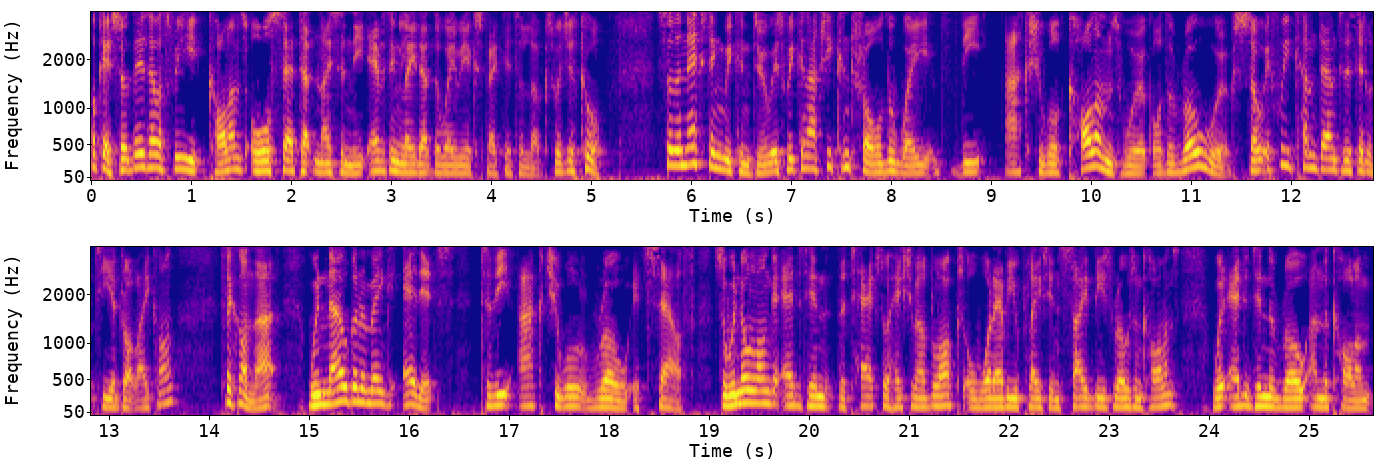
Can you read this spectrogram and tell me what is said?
Okay, so there's our three columns all set up nice and neat, everything laid out the way we expect it to look, which is cool. So the next thing we can do is we can actually control the way the actual columns work or the row works. So if we come down to this little teardrop icon, click on that, we're now going to make edits to the actual row itself. So we're no longer editing the text or HTML blocks or whatever you place inside these rows and columns. We're editing the row and the column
